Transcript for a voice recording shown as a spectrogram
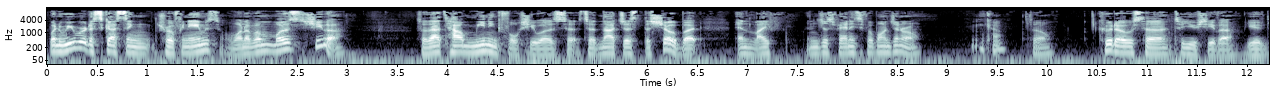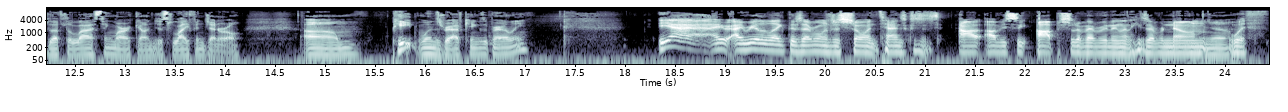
when we were discussing trophy names, one of them was Shiva. So that's how meaningful she was to, to not just the show, but in life and just fantasy football in general. Okay. So kudos to, to you, Shiva. You've left a lasting mark on just life in general. Um, Pete wins DraftKings apparently. Yeah, I, I really like this. Everyone's just so intense because it's obviously opposite of everything that he's ever known Yeah. with,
